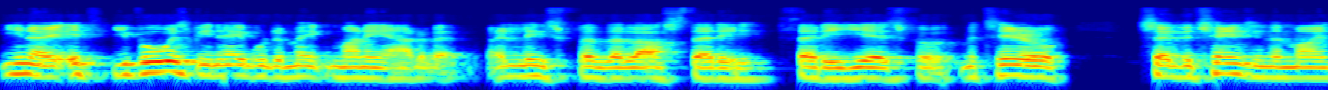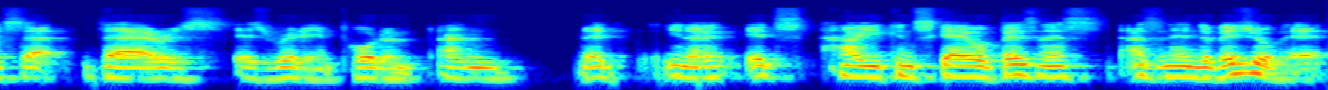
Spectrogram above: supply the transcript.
you know, it, you've always been able to make money out of it, at least for the last 30, 30 years for material. So the change in the mindset there is is really important. And it, you know, it's how you can scale business as an individual here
